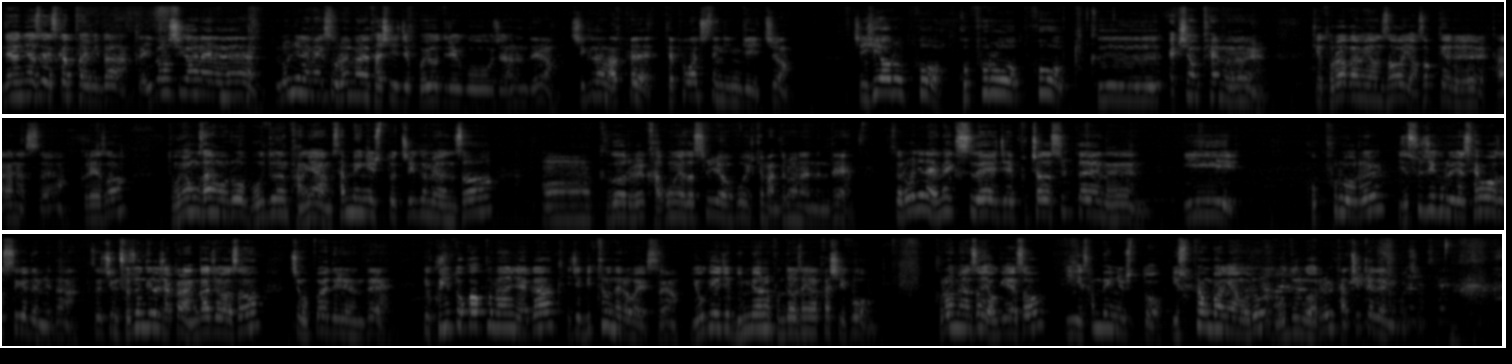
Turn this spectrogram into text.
네 안녕하세요 에스카파입니다. 자, 이번 시간에는 로닌 MX 오랜만에 다시 이제 보여드리고자 하는데요. 지금 앞에 대포같이 생긴 게 있죠. 지금 히어로 4, 고프로 4 그 액션 캠을 이렇게 돌아가면서 6개를 달아놨어요. 그래서 동영상으로 모든 방향 360도 찍으면서 어 그거를 가공해서 쓰려고 이렇게 만들어 놨는데 그래서 로닌 MX에 이제 붙여서 쓸 때는 이 고프로를 이제 수직으로 이제 세워서 쓰게 됩니다. 그래서 지금 조정기를 잠깐 안 가져와서 지금 못 보여드리는데 이 90도 꺾으면 얘가 이제 밑으로 내려가 있어요. 요게 이제 밑면을 본다고 생각하시고 그러면서 여기에서 이 360도 이 수평 방향으로 모든 거를 다 찍게 되는 거죠.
